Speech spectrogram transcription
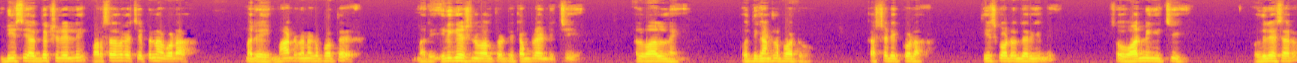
డీసీ అధ్యక్షులు వెళ్ళి పర్సనల్గా చెప్పినా కూడా మరి మాట వినకపోతే మరి ఇరిగేషన్ వాళ్ళతోటి కంప్లైంట్ ఇచ్చి వాళ్ళు వాళ్ళని కొద్ది గంటల పాటు కస్టడీకి కూడా తీసుకోవడం జరిగింది. సో వార్నింగ్ ఇచ్చి వదిలేశారు.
